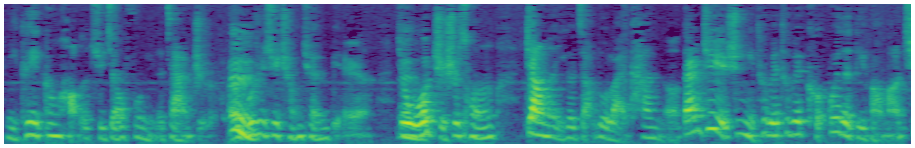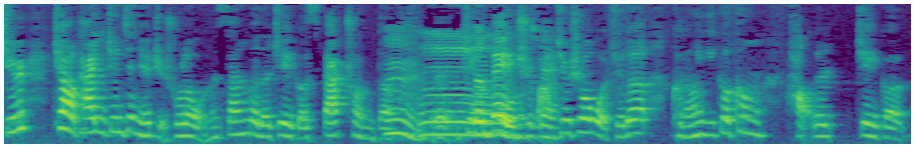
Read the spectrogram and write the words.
你可以更好的去交付你的价值，而不是去成全别人。就我只是从这样的一个角度来看的，但是这也是你特别特别可贵的地方嘛。其实赵他一针见血指出了我们三个的这个 spectrum 的嗯呃这个位置嘛，对就是说，我觉得可能一个更好的这个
